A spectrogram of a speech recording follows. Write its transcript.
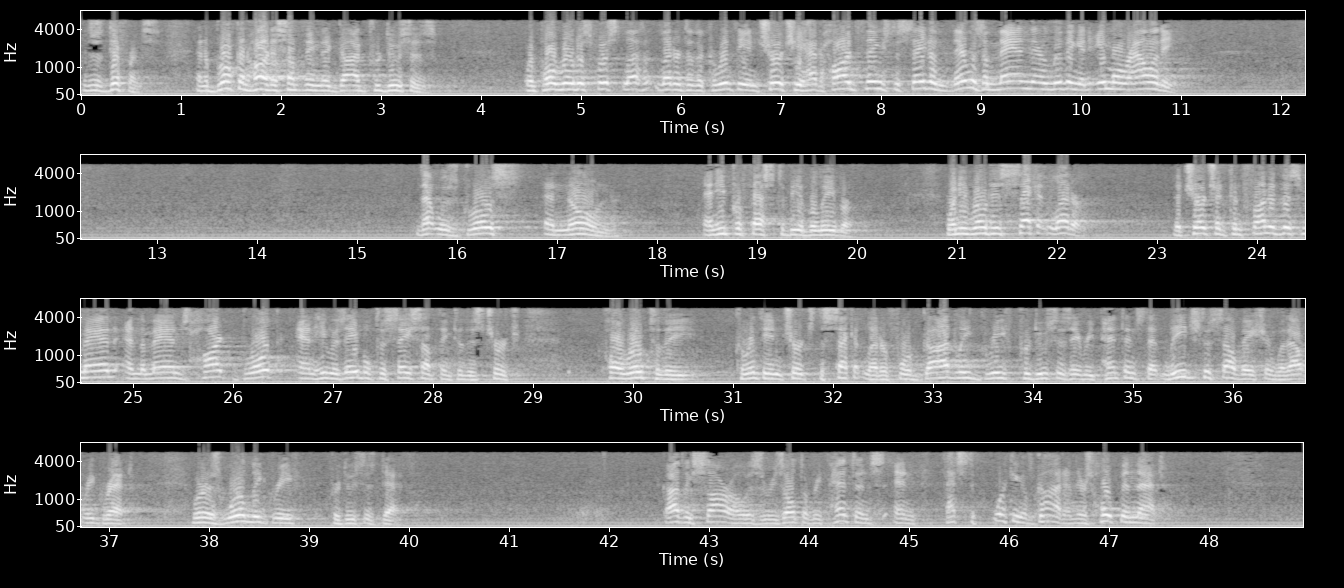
There's a difference. And a broken heart is something that God produces. When Paul wrote his first letter to the Corinthian church, he had hard things to say to them. There was a man there living in immorality. That was gross and known, and he professed to be a believer. When he wrote his second letter, the church had confronted this man, and the man's heart broke, and he was able to say something to this church. Paul wrote to the Corinthian church, the second letter, for godly grief produces a repentance that leads to salvation without regret, whereas worldly grief produces death. Godly sorrow is the result of repentance, and that's the working of God, and there's hope in that.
